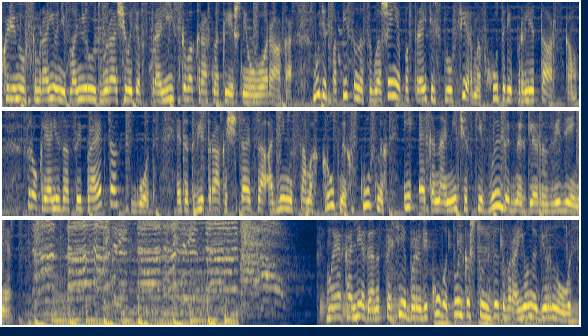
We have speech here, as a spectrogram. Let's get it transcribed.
В Кореновском районе планируют выращивать австралийского красноклешневого рака. Будет подписано соглашение по строительству фермы в хуторе Пролетарском. Срок реализации проекта – год. Этот вид рака считается одним из самых крупных, вкусных и экономически выгодных для разведения. Моя коллега Анастасия Боровикова только что из этого района вернулась.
